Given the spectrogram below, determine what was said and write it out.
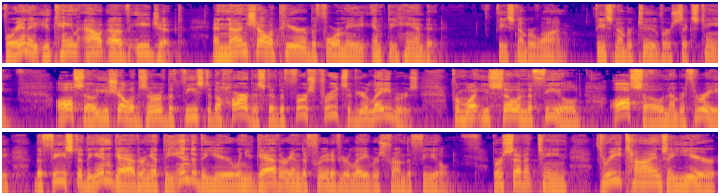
For in it you came out of Egypt, and none shall appear before me empty handed. Feast number one. Feast number two, verse 16. Also, you shall observe the feast of the harvest of the first fruits of your labors from what you sow in the field also, number three, the feast of the ingathering at the end of the year when you gather in the fruit of your labors from the field. Verse 17, three times a year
